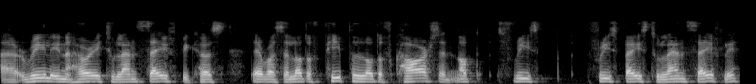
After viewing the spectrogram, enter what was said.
uh, really in a hurry to land safe because there was a lot of people, a lot of cars, and not free free space to land safely.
